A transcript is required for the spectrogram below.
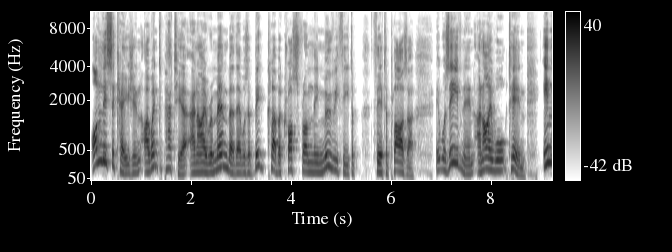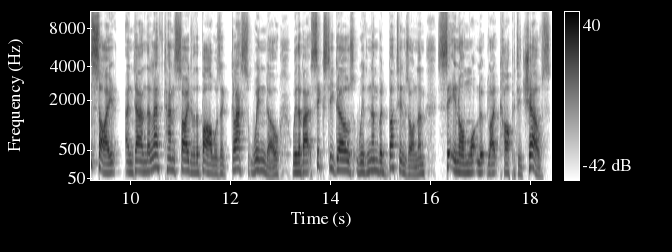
On this occasion, I went to Pattaya and I remember there was a big club across from the movie theatre, theatre plaza. It was evening and I walked in. Inside and down the left hand side of the bar was a glass window with about 60 girls with numbered buttons on them sitting on what looked like carpeted shelves.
